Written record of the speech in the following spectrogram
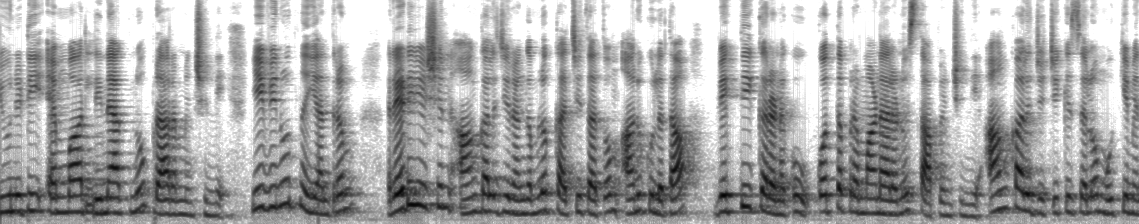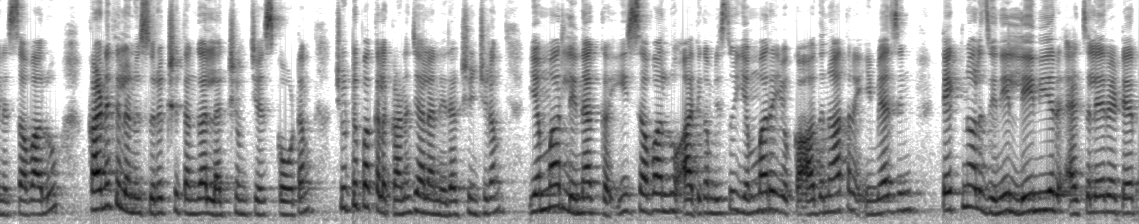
యూనిటీ ఎంఆర్ లినాక్ను ప్రారంభించింది. ఈ వినూత్న యంత్రం రేడియేషన్ ఆంకాలజీ రంగంలో ఖచ్చితత్వం అనుకూలత వ్యక్తీకరణకు కొత్త ప్రమాణాలను స్థాపించింది. ఆంకాలజీ చికిత్సలో ముఖ్యమైన సవాలు కణితులను సురక్షితంగా లక్ష్యం చేసుకోవటం చుట్టుపక్కల కణజాలాన్ని రక్షించడం. ఎంఆర్ లినాక్ ఈ సవాల్ను అధిగమిస్తూ ఎంఆర్ఐ యొక్క అధునాతన ఇమేజింగ్ టెక్నాలజీని లీనియర్ యాక్సలరేటర్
